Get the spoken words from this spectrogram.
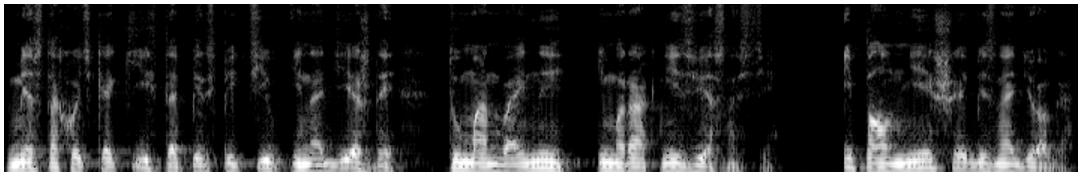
вместо хоть каких-то перспектив и надежды, туман войны и мрак неизвестности. И полнейшая безнадега.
